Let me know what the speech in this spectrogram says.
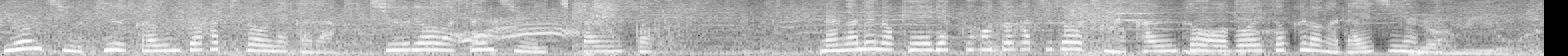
49カウント発動やから、終了は31カウント。長めの計略ほど発動時のカウントを覚えとくのが大事やね。闇夜は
